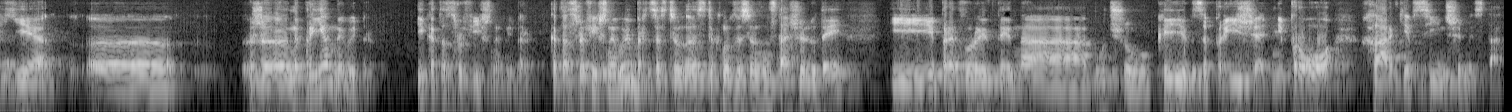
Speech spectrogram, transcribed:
є неприємний вибір. І катастрофічний вибір. Катастрофічний вибір це стикнутися з нестачею людей і перетворити на Бучу, Київ, Запоріжжя, Дніпро, Харків, всі інші міста.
